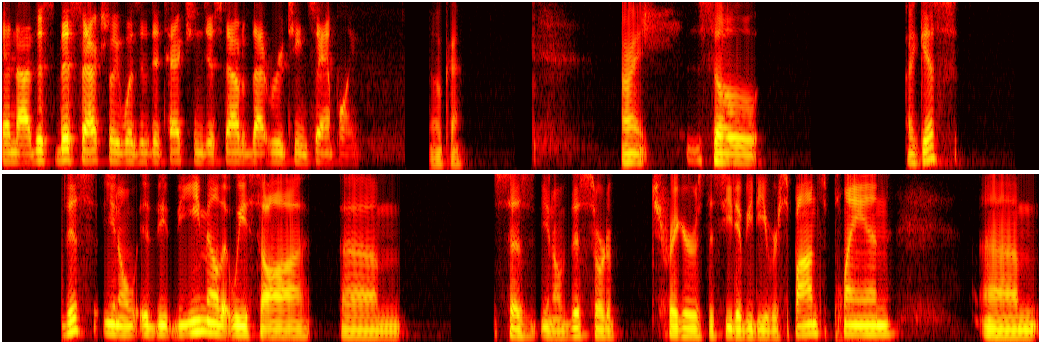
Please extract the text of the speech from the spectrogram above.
And uh, this this actually was a detection just out of that routine sampling. Okay. All right. So I guess this, you know, the the email that we saw um, says, you know, this sort of triggers the CWD response plan. Um,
